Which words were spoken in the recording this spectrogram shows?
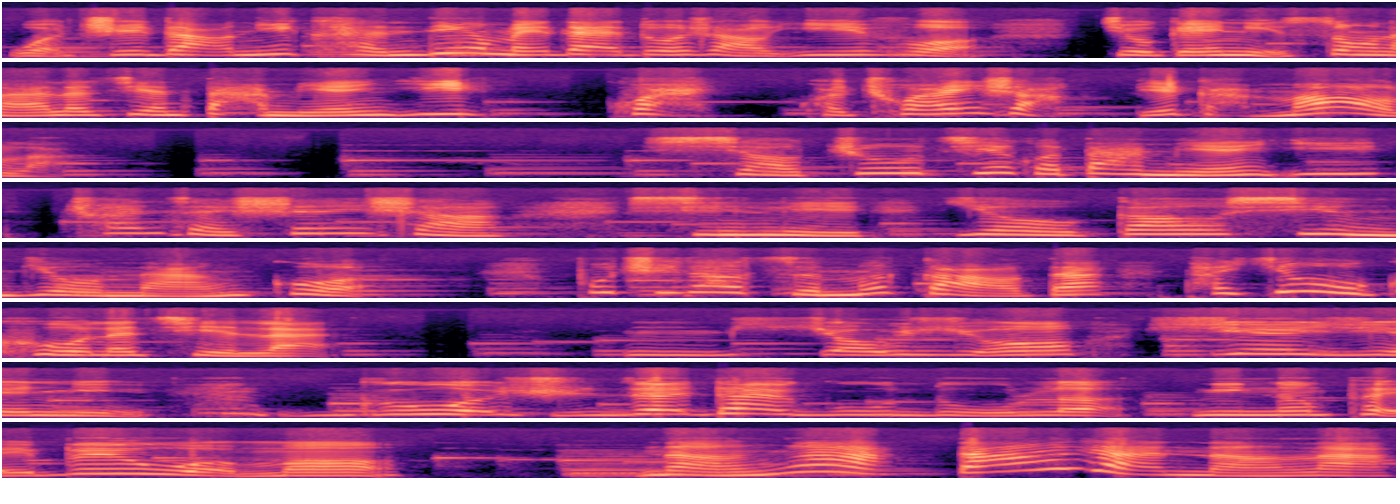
我知道你肯定没带多少衣服，就给你送来了件大棉衣，快快穿上，别感冒了。小猪接过大棉衣，穿在身上，心里又高兴又难过，不知道怎么搞的，他又哭了起来。嗯，小熊，谢谢你，可我实在太孤独了，你能陪陪我吗？能啊，当然能了。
